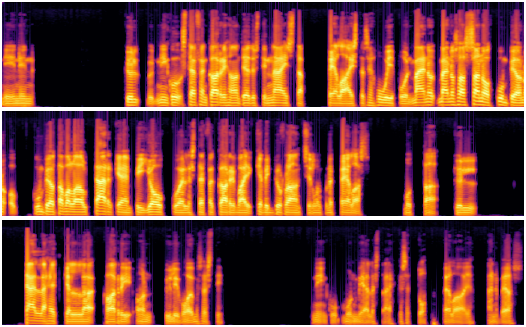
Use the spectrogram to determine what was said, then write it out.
niin, niin kyllä niin kuin Stephen Curryhan on tietysti näistä pelaajista se huipuin. Mä en, mä en osaa sanoa, kumpi on, kumpi on tavallaan ollut tärkeämpi joukkueelle, Stephen Curry vai Kevin Durant silloin, kun ne pelas. Mutta kyllä tällä hetkellä Curry on ylivoimaisesti niin kuin mun mielestä ehkä se top-pelaaja NBAssa.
